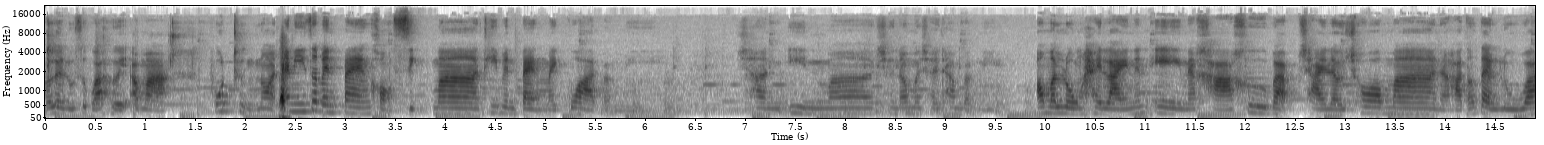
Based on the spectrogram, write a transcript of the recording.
ก็เลยรู้สึกว่าเฮ้ยเอามาพูดถึงหน่อย อันนี้จะเป็นแปรงของซิกมาที่เป็นแปรงไม้กวาดแบบนี้ ฉันอินมาก ฉันเอามาใช้ทำแบบนี้ เอามาลงไฮไลท์นั่นเองนะคะ คือแบบใช้แล้วชอบมากนะคะ ตั้งแต่รู้ว่า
